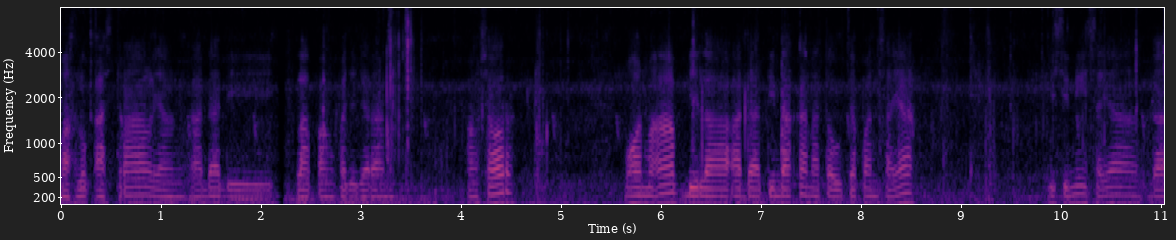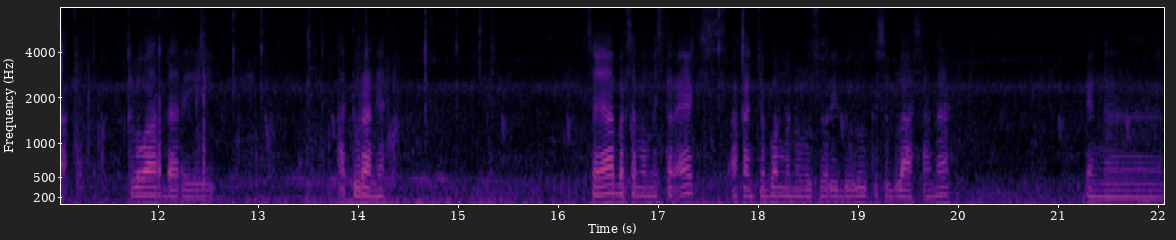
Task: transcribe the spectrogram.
makhluk astral yang ada di lapang pajajaran Pangsor. Mohon maaf bila ada tindakan atau ucapan saya di sini saya nggak keluar dari aturan ya. Saya bersama Mr. X akan coba menelusuri dulu ke sebelah sana dengan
